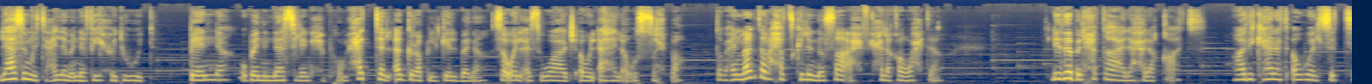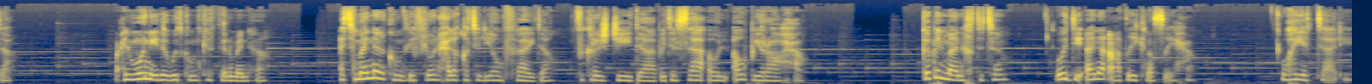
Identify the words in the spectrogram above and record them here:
لازم نتعلم إن في حدود بيننا وبين الناس اللي نحبهم حتى الأقرب لقلبنا سواء الأزواج أو الأهل أو الصحبة. طبعا ما أقدر أحط كل النصائح في حلقة واحدة. لذا بنحطها على حلقات. وهذه كانت أول ستة. وعلموني إذا ودكم نكثر منها. أتمنى أنكم تقفلون حلقة اليوم بفايدة فكرة جديدة بتساؤل أو براحة. قبل ما نختتم ودي أنا أعطيك نصيحة. وهي التالي.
